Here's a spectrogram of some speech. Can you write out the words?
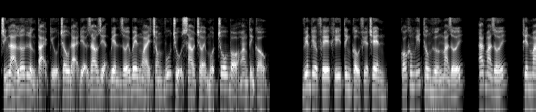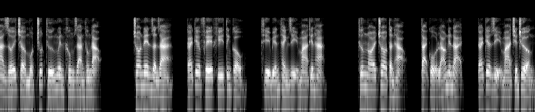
chính là lơ lửng tại cửu châu đại địa giao diện biên giới bên ngoài trong vũ trụ sao trời một chỗ bỏ hoang tinh cầu. Viên kia phế khí tinh cầu phía trên, có không ít thông hướng ma giới, ác ma giới, thiên ma giới chờ một chút thứ nguyên không gian thông đạo. Cho nên dần dà, cái kia phế khí tinh cầu, thì biến thành dị ma thiên hạ. Thương nói cho Tần Hạo, tại cổ lão niên đại, cái kia dị ma chiến trường,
